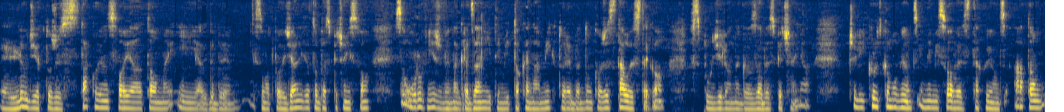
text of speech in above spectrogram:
ludzie, którzy stakują swoje atomy i jak gdyby są odpowiedzialni za to bezpieczeństwo, są również wynagradzani tymi tokenami, które będą korzystały z tego współdzielonego zabezpieczenia. Czyli krótko mówiąc, innymi słowy, stakując atom,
